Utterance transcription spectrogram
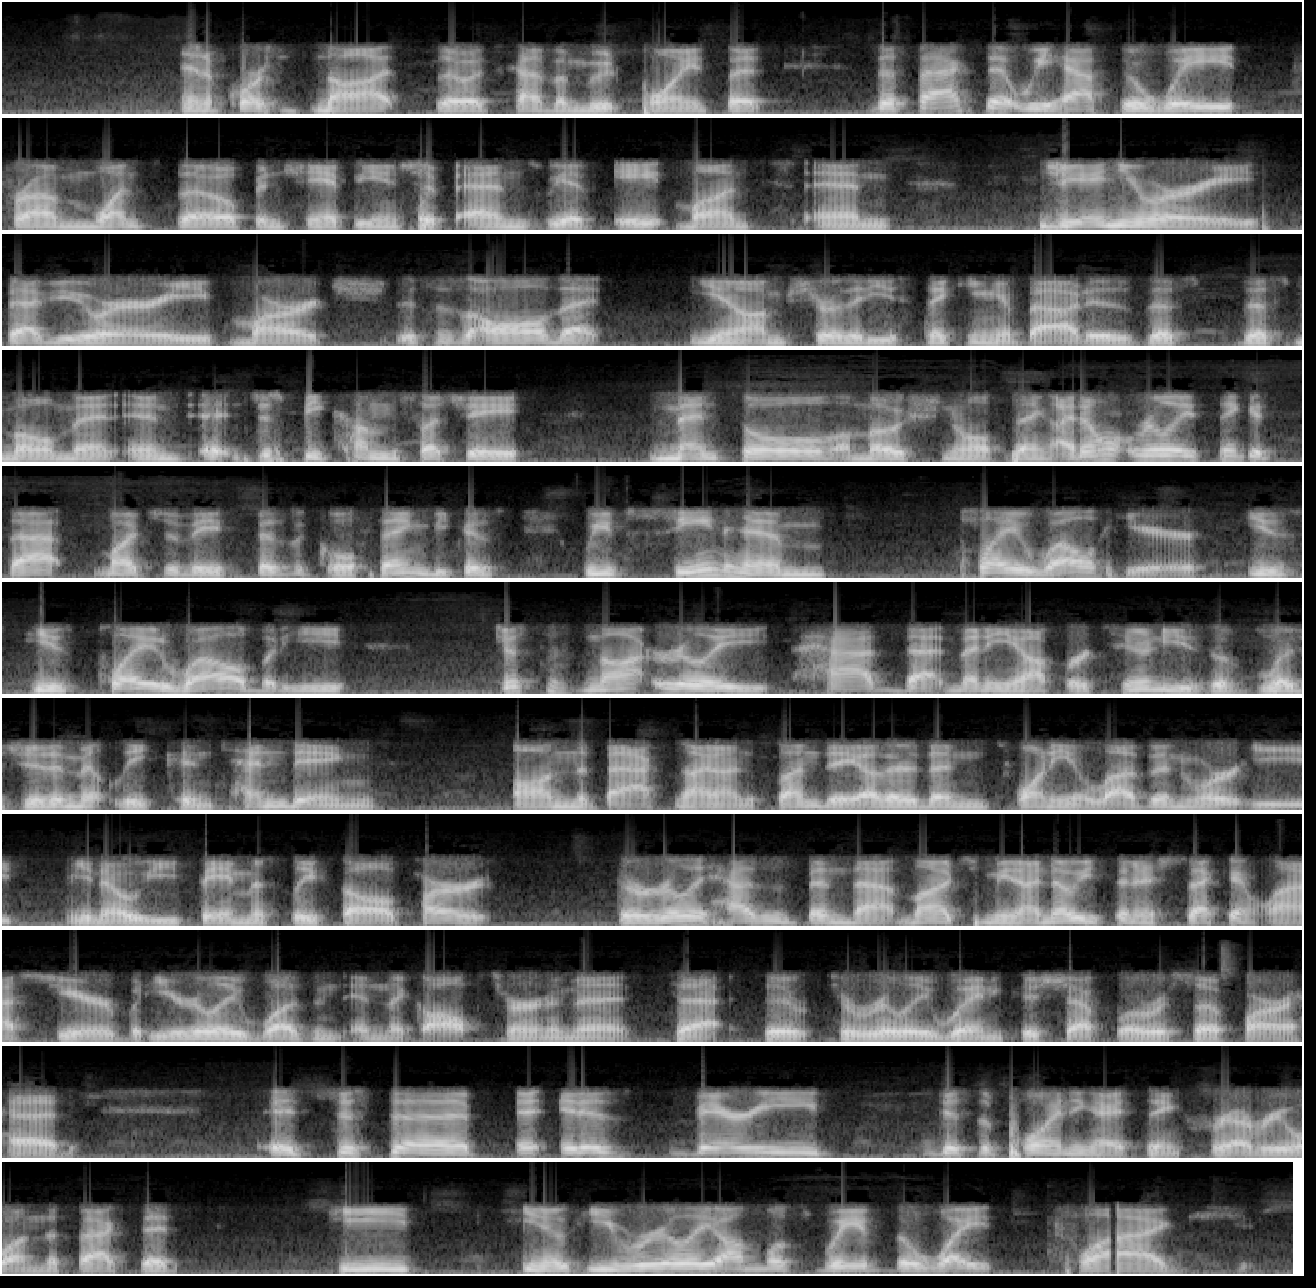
and of course, it's not, so it's kind of a moot point. But the fact that we have to wait from once the Open Championship ends, we have eight months and. January, February, March. This is all that you know, I'm sure that he's thinking about is this this moment, and it just becomes such a mental, emotional thing. I don't really think it's that much of a physical thing because we've seen him play well here. He's he's played well, but he just has not really had that many opportunities of legitimately contending on the back nine on Sunday, other than 2011 where he you know he famously fell apart there really hasn't been that much. I mean, I know he finished second last year, but he really wasn't in the golf tournament to to, to really win because Scheffler was so far ahead. It's just a it, it is very disappointing, I think, for everyone. The fact that he, you know, he really almost waved the white flag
